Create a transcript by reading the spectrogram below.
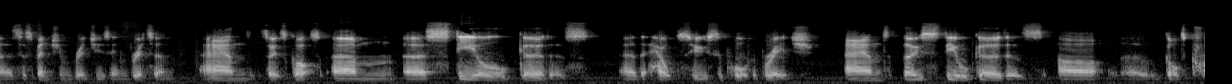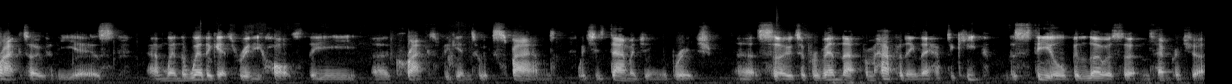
uh, suspension bridges in Britain and so it's got um, uh, steel girders uh, that help to support the bridge. And those steel girders are uh, got cracked over the years, and when the weather gets really hot, the uh, cracks begin to expand, which is damaging the bridge. Uh, so to prevent that from happening, they have to keep the steel below a certain temperature,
